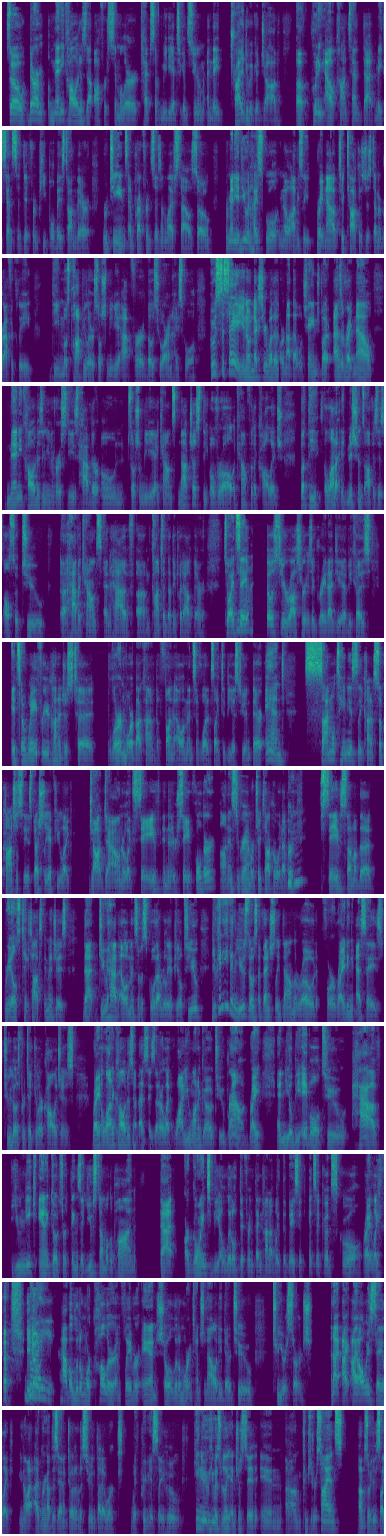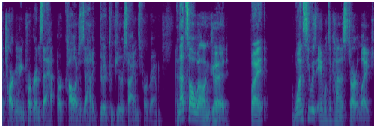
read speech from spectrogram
So there are many colleges that offer similar types of media to consume, and they try to do a good job of putting out content that makes sense to different people based on their routines and preferences and lifestyles. So for many of you in high school, you know, obviously right now TikTok is just demographically the most popular social media app for those who are in high school. Who's to say, you know, next year whether or not that will change, but as of right now, many colleges and universities have their own social media accounts, not just the overall account for the college, but the a lot of admissions offices also too uh, have accounts and have um, content that they put out there. So I'd yeah. say those to your roster is a great idea because it's a way for you kind of just to learn more about kind of the fun elements of what it's like to be a student there and simultaneously kind of subconsciously especially if you like jot down or like save in their save folder on Instagram or TikTok or whatever mm-hmm. save some of the reels TikToks images that do have elements of a school that really appeal to you, you can even use those eventually down the road for writing essays to those particular colleges, right? A lot of colleges have essays that are like, why do you want to go to Brown, right? And you'll be able to have unique anecdotes or things that you've stumbled upon that are going to be a little different than kind of like the basic it's a good school right like you right. know have a little more color and flavor and show a little more intentionality there too to your search and I, I, I always say like you know I, I, bring up this anecdote of a student that I worked with previously who he knew he was really interested in um, computer science. Um, so he was like targeting programs that ha- or colleges that had a good computer science program, and that's all well and good. But once he was able to kind of start like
